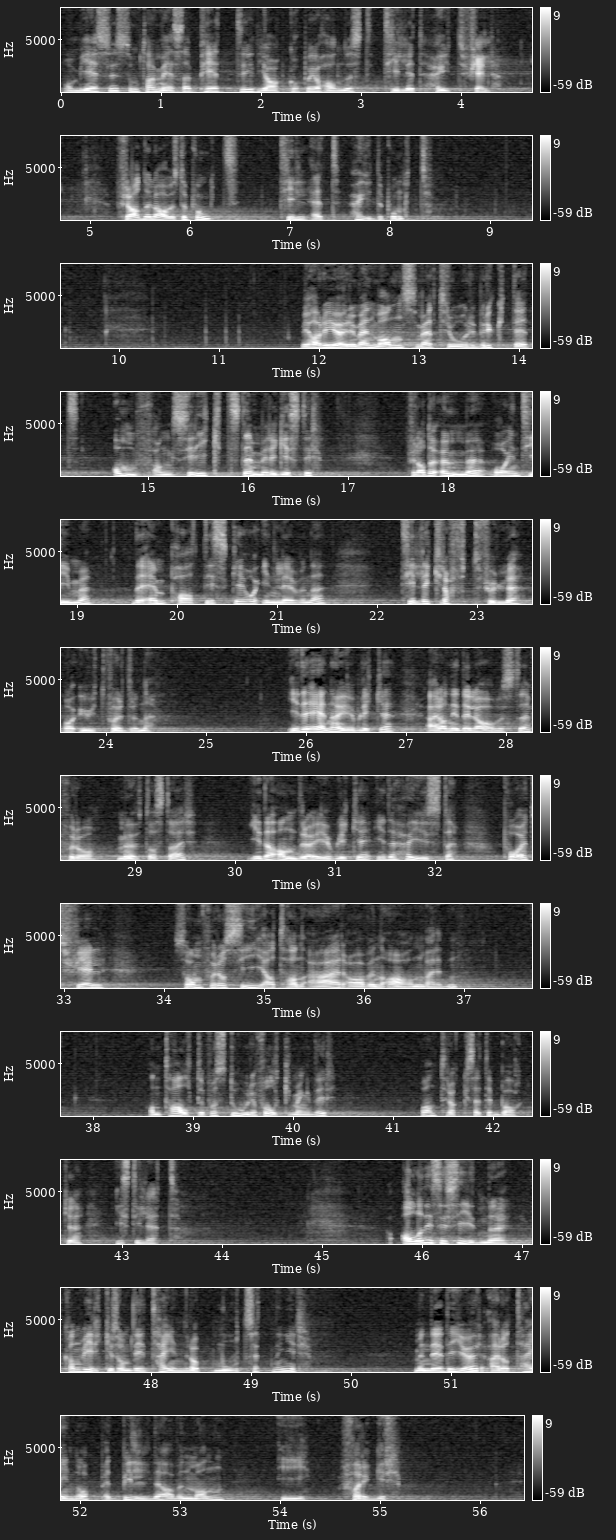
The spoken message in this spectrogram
om Jesus som tar med seg Peter, Jakob og Johannes til et høyt fjell. Fra det laveste punkt til et høydepunkt. Vi har å gjøre med en mann som jeg tror brukte et omfangsrikt stemmeregister. Fra det ømme og intime, det empatiske og innlevende, til det kraftfulle og utfordrende. I det ene øyeblikket er han i det laveste for å møte oss der. I det andre øyeblikket i det høyeste, på et fjell som for å si at han er av en annen verden. Han talte for store folkemengder og han trakk seg tilbake i stillhet. Alle disse sidene kan virke som de tegner opp motsetninger. Men det de gjør, er å tegne opp et bilde av en mann i farger.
